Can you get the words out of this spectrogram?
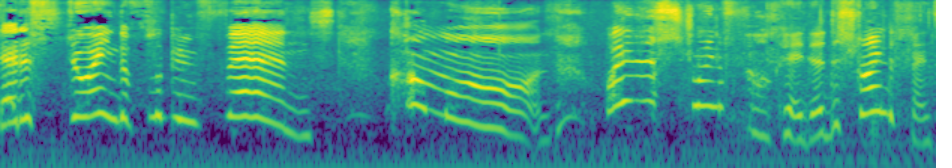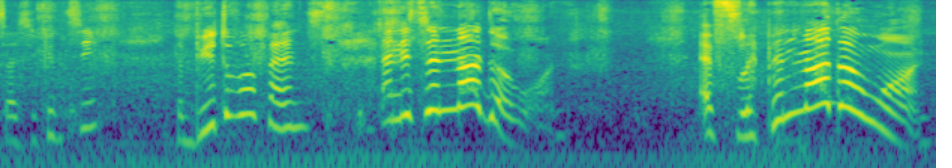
They're destroying the flipping fence. Come on. Why are they destroying the fence? Okay, they're destroying the fence as you can see. The beautiful fence. And it's another one. And flip another one.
